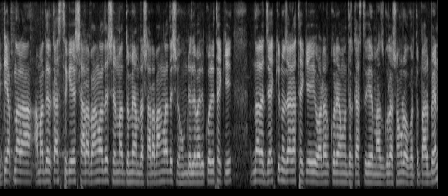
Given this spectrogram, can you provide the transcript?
এটি আপনারা আমাদের কাছ থেকে সারা বাংলাদেশের মাধ্যমে আমরা সারা বাংলাদেশে হোম ডেলিভারি করে থাকি। আপনারা যে কোনো জায়গা থেকে এই অর্ডার করে আমাদের কাছ থেকে মাছগুলো সংগ্রহ করতে পারবেন।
